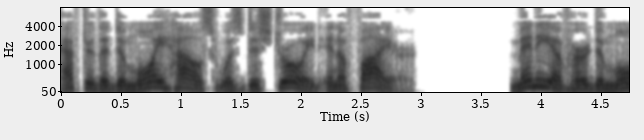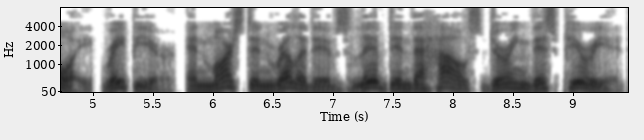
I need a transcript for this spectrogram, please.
after the de Moy house was destroyed in a fire. Many of her de Moy, Rapier, and Marston relatives lived in the house during this period.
